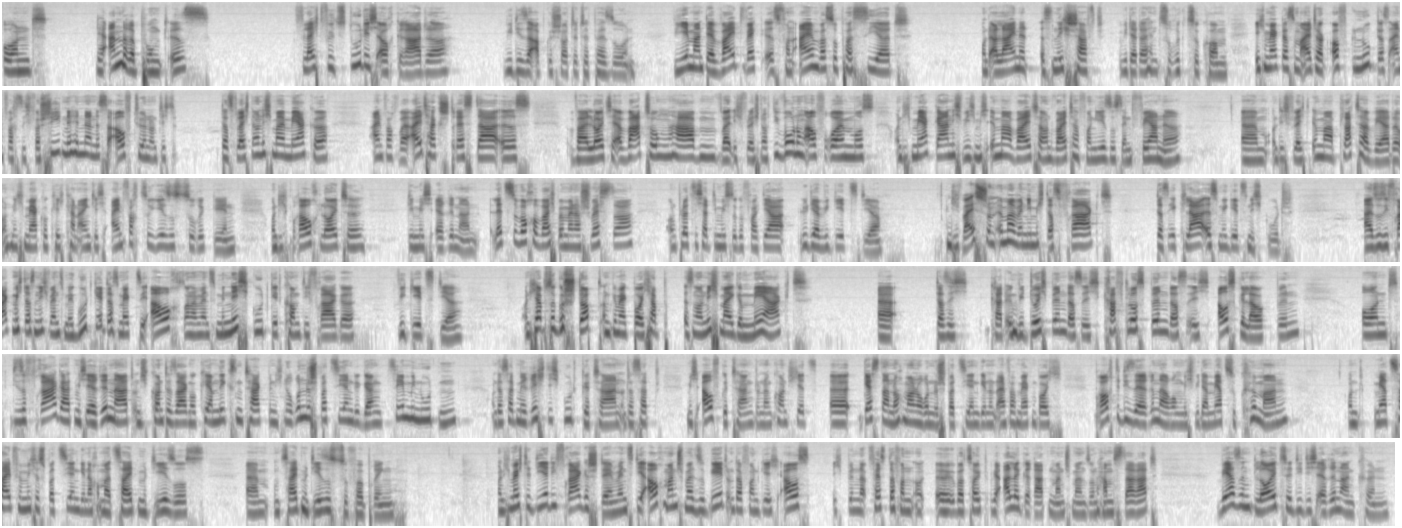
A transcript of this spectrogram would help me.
Und der andere Punkt ist, Vielleicht fühlst du dich auch gerade wie diese abgeschottete Person. Wie jemand, der weit weg ist von allem, was so passiert und alleine es nicht schafft, wieder dahin zurückzukommen. Ich merke das im Alltag oft genug, dass einfach sich verschiedene Hindernisse auftüren und ich das vielleicht noch nicht mal merke, einfach weil Alltagsstress da ist, weil Leute Erwartungen haben, weil ich vielleicht noch die Wohnung aufräumen muss und ich merke gar nicht, wie ich mich immer weiter und weiter von Jesus entferne ähm, und ich vielleicht immer platter werde und nicht merke, okay, ich kann eigentlich einfach zu Jesus zurückgehen und ich brauche Leute, die mich erinnern. Letzte Woche war ich bei meiner Schwester und plötzlich hat die mich so gefragt, ja, Lydia, wie geht's dir? Und ich weiß schon immer, wenn die mich das fragt, dass ihr klar ist, mir geht's nicht gut. Also sie fragt mich das nicht, wenn es mir gut geht, das merkt sie auch, sondern wenn es mir nicht gut geht, kommt die Frage, wie geht's dir? Und ich habe so gestoppt und gemerkt, boah, ich habe es noch nicht mal gemerkt, äh, dass ich gerade irgendwie durch bin, dass ich kraftlos bin, dass ich ausgelaugt bin. Und diese Frage hat mich erinnert und ich konnte sagen, okay, am nächsten Tag bin ich eine Runde spazieren gegangen, zehn Minuten und das hat mir richtig gut getan und das hat mich aufgetankt und dann konnte ich jetzt äh, gestern nochmal eine Runde spazieren gehen und einfach merken, boah, ich brauchte diese Erinnerung, mich wieder mehr zu kümmern und mehr Zeit für mich ist Spazierengehen auch immer Zeit mit Jesus, ähm, um Zeit mit Jesus zu verbringen. Und ich möchte dir die Frage stellen, wenn es dir auch manchmal so geht, und davon gehe ich aus, ich bin fest davon äh, überzeugt, wir alle geraten manchmal in so ein Hamsterrad. Wer sind Leute, die dich erinnern können?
